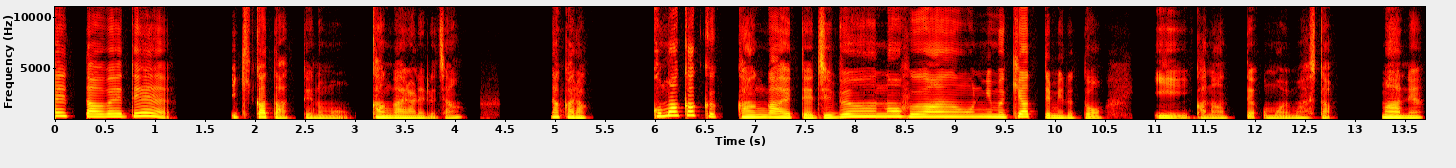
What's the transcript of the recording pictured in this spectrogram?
えた上で生き方っていうのも考えられるじゃん。だから細かく考えて自分の不安に向き合ってみるといいかなって思いました。まあね、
